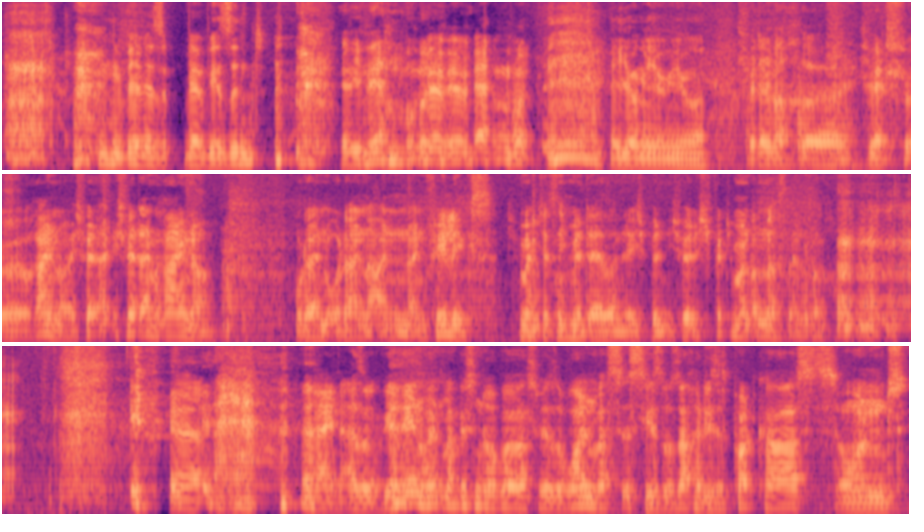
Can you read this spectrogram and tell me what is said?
wer, wir, wer wir sind. wer wir werden wollen. wer wir werden wollen. Ja, Junge, Junge, Junge. Ich werde einfach, äh, ich werde äh, Rainer, ich werde ich werd ein Rainer. Oder ein, oder ein, ein, ein Felix. Ich möchte jetzt nicht mehr der sein, der ich bin. Ich werde ich werd jemand anders einfach. Nein, also wir reden heute mal ein bisschen darüber, was wir so wollen. Was ist hier so Sache dieses Podcasts? Und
